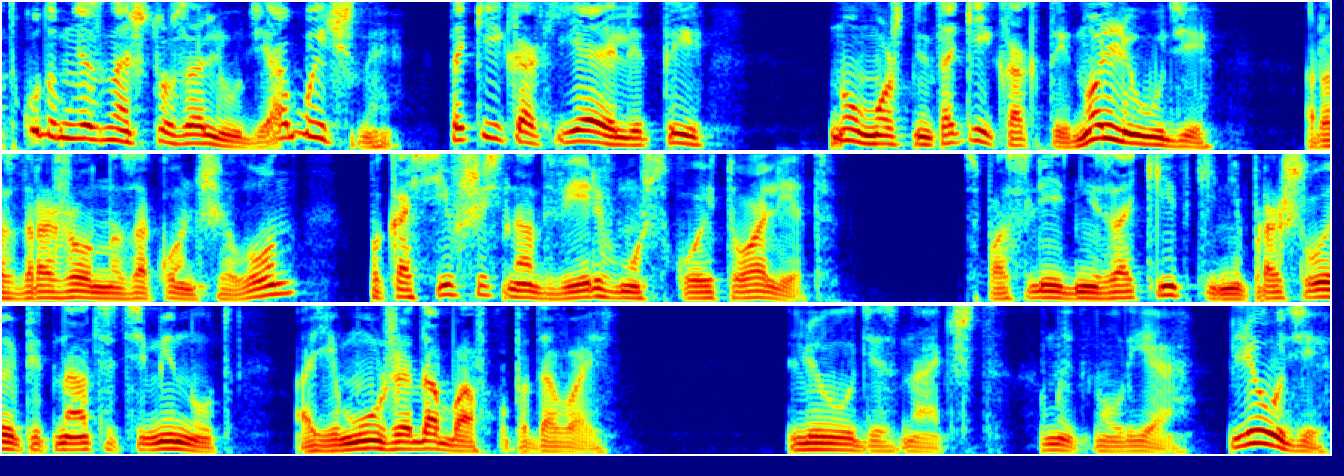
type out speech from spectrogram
Откуда мне знать, что за люди? Обычные. Такие, как я или ты. Ну, может, не такие, как ты, но люди. Раздраженно закончил он, покосившись на дверь в мужской туалет. С последней закидки не прошло и пятнадцати минут, а ему уже добавку подавай. «Люди, значит», — хмыкнул я. «Люди».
